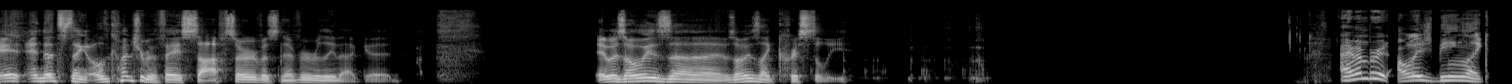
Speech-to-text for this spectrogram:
It, and that's the thing. Old Country Buffet soft serve was never really that good. It was always uh it was always like crystally. I remember it always being like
